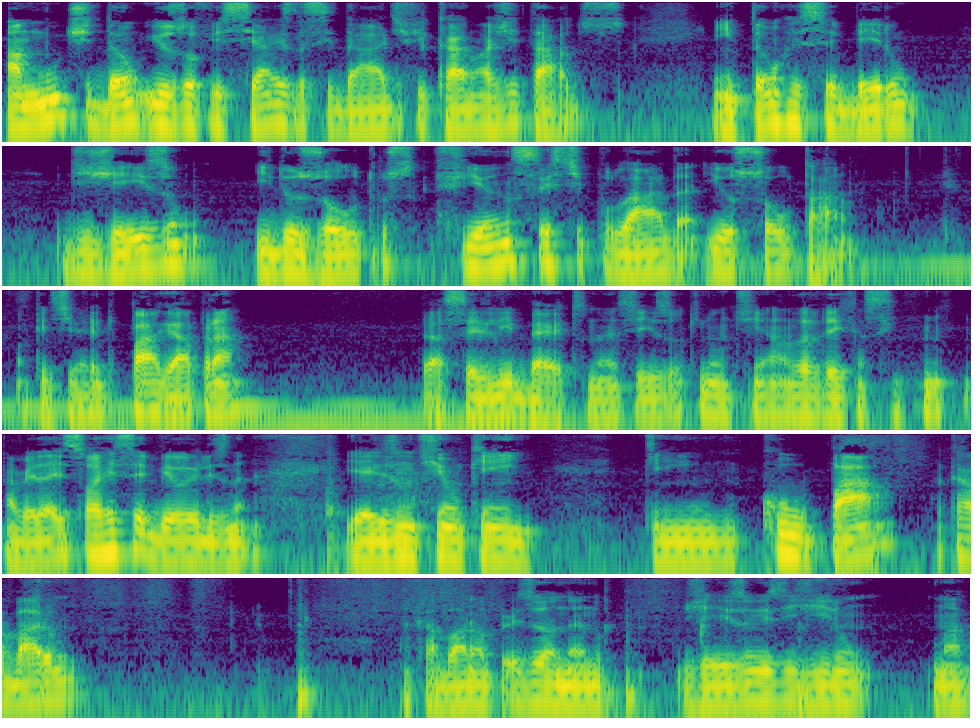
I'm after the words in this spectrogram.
a multidão e os oficiais da cidade ficaram agitados. Então receberam de Jason e dos outros fiança estipulada e os soltaram. Então, que tiveram que pagar para para ser liberto, né? Jason que não tinha nada a ver com assim. Na verdade, só recebeu eles, né? E aí eles não tinham quem quem culpar, acabaram acabaram aprisionando Jason e exigiram uma,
